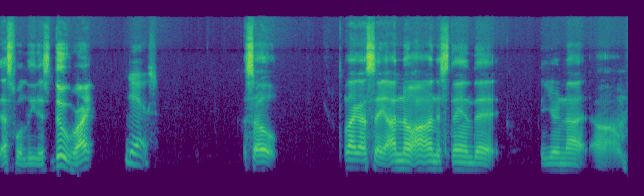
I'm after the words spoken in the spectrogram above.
That's what leaders do right? Yes. so like i say i know i understand that you're not um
